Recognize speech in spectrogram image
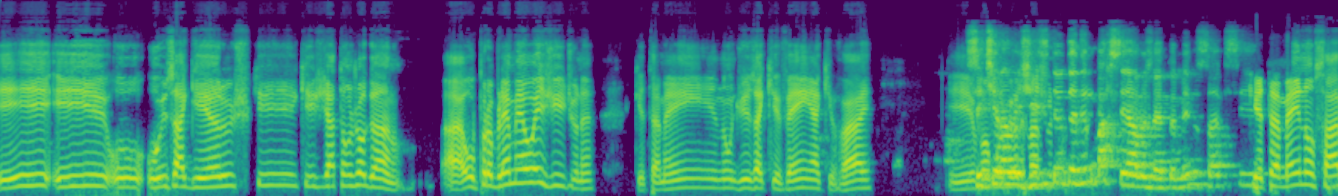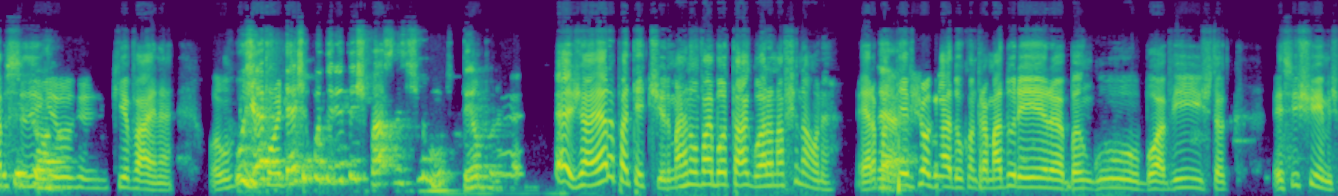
e, e o, os zagueiros que, que já estão jogando. Ah, o problema é o Egídio, né? Que também não diz a que vem, a que vai. E se tirar o Egídio, tem o Danilo Barcelos, né? Também não sabe se. Que também não sabe se que, que vai, né? O, o Jeff pode... Teste poderia ter espaço nesse time há muito tempo, né? É, já era para ter tido, mas não vai botar agora na final, né? Era para é. ter jogado contra Madureira, Bangu, Boa Vista, esses times.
